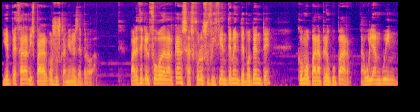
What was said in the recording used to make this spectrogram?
y empezar a disparar con sus cañones de proa. Parece que el fuego del Arkansas fue lo suficientemente potente como para preocupar a William Wynne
